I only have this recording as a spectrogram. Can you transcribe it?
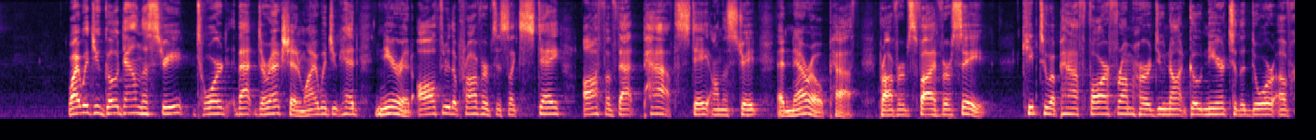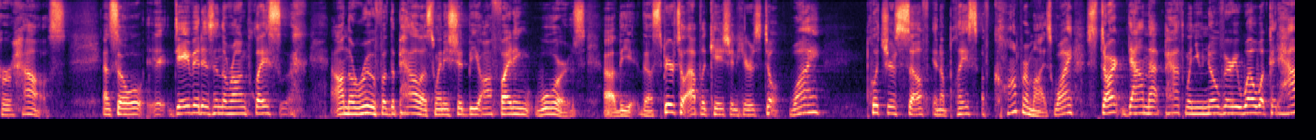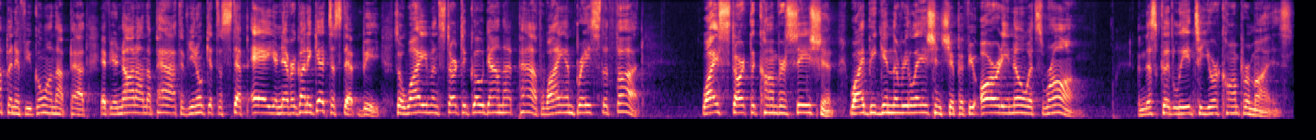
Why would you go down the street toward that direction? Why would you head near it? All through the Proverbs, it's like stay off of that path, stay on the straight and narrow path. Proverbs 5, verse 8 Keep to a path far from her, do not go near to the door of her house. And so eh, David is in the wrong place on the roof of the palace when he should be off fighting wars. Uh, the, the spiritual application here is don't, why put yourself in a place of compromise? Why start down that path when you know very well what could happen if you go on that path? If you're not on the path, if you don't get to step A, you're never going to get to step B. So why even start to go down that path? Why embrace the thought? Why start the conversation? Why begin the relationship if you already know it's wrong? And this could lead to your compromise.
